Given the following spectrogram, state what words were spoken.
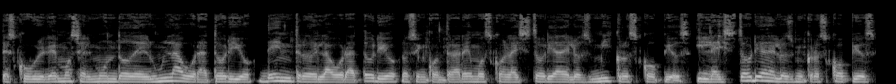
descubriremos el mundo de un laboratorio. Dentro del laboratorio nos encontraremos con la historia de los microscopios y la historia de los microscopios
